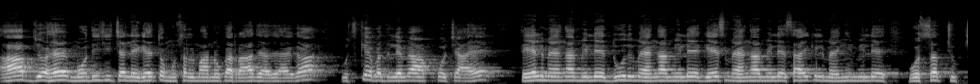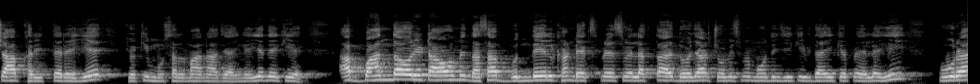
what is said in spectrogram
आप जो है मोदी जी चले गए तो मुसलमानों का राज आ जाएगा। उसके बदले में आपको चाहे तेल महँगा मिले, दूध महँगा मिले, गैस महँगा मिले, साइकिल महँगी मिले, वो सब चुपचाप खरीदते रहिए क्योंकि मुसलमान आ जाएँगे। ये देखिए, अब बांदा और इटावा में धसा बुंदेलखंड एक्सप्रेस वे लगता है। 2024 में मोदी जी की विदाई के पहले ही पूरा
